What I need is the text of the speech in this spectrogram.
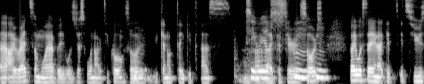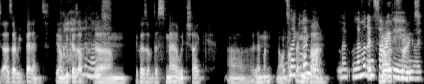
Uh, I read somewhere, but it was just one article, so Mhm. you cannot take it as uh, serious like a serious Mm, source. mm. But it was saying like it, it's used as a repellent, you know, because of Ah, the um, because of the smell, which like uh, lemon, no, It's not like lemon, lemon. balm. Lem- lemon and It's something. grapefruit. Like,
